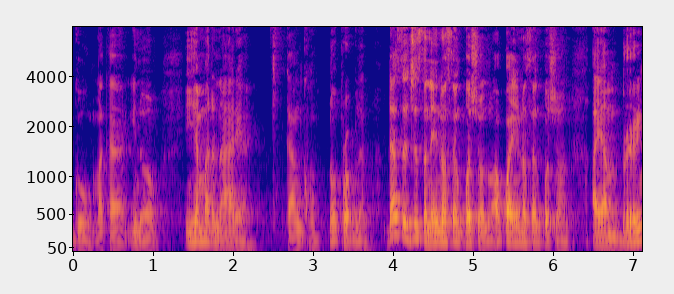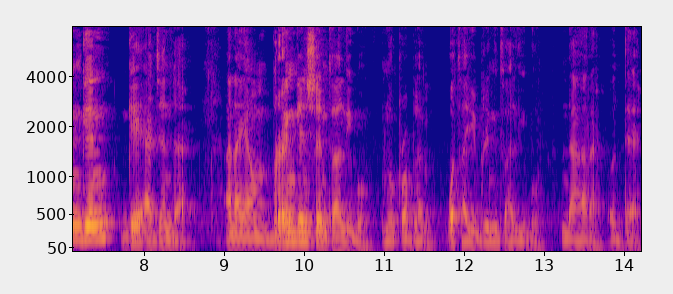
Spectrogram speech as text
go. Maka, you know, ihe mmadụ na-arịa ka nkụ. No problem. That's just an innocent question. Ọkwa innocent question. I am bringing gay agenda. And I am bringing shame to Alibo. No problem. What are you bringing to Alibo? Nara or there?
